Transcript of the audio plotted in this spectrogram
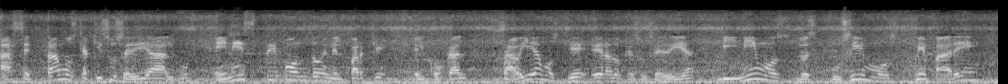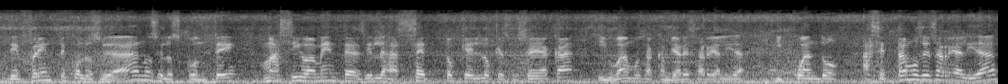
aceptamos que aquí sucedía algo. En este fondo, en el parque El Cocal, sabíamos qué era lo que sucedía, vinimos, lo expusimos, me paré de frente con los ciudadanos, se los conté masivamente a decirles acepto qué es lo que sucede acá y vamos a cambiar esa realidad. Y cuando aceptamos esa realidad,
